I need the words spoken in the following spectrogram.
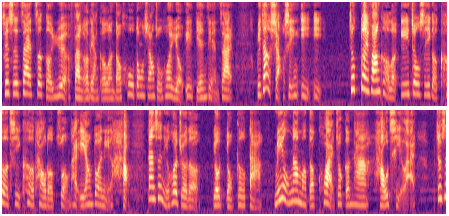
其实，在这个月，反而两个人的互动相处会有一点点在。比较小心翼翼，就对方可能依旧是一个客气客套的状态，一样对你好，但是你会觉得有有疙瘩，没有那么的快就跟他好起来，就是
